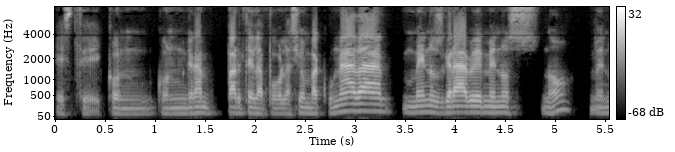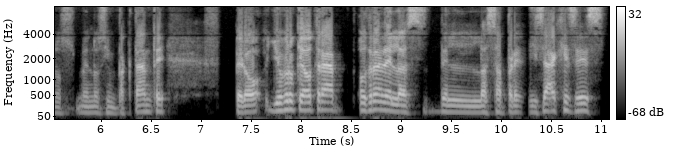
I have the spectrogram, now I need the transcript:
este, con, con gran parte de la población vacunada, menos grave, menos, ¿no? Menos, menos impactante. Pero yo creo que otra, otra de las de los aprendizajes es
